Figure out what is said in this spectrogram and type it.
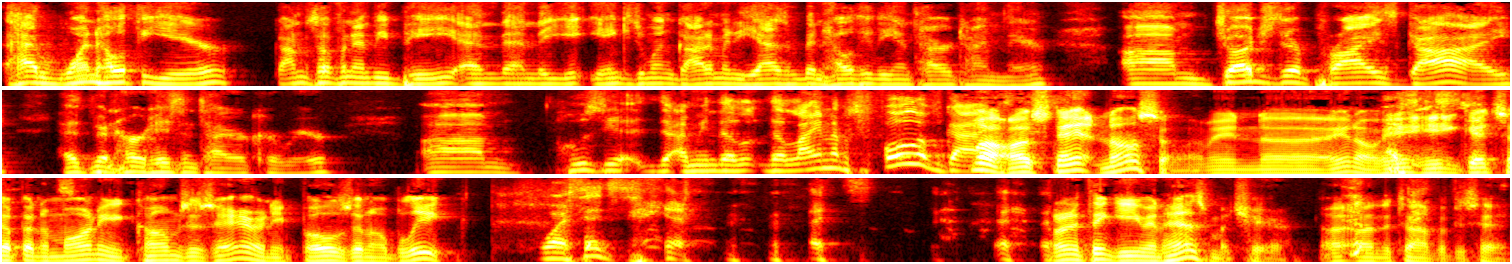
had one healthy year, got himself an MVP, and then the Yan- Yankees went and got him, and he hasn't been healthy the entire time there. Um, Judge, their prize guy, has been hurt his entire career. Um, who's the? I mean, the the lineup's full of guys. Well, uh, Stanton also. I mean, uh, you know, he, he gets up in the morning, he combs his hair, and he pulls an oblique. well, I said Stanton. I don't think he even has much hair uh, on the top of his head.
